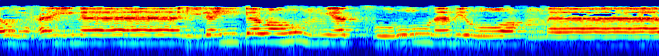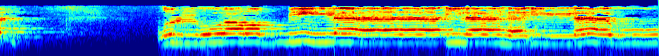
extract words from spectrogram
أوحينا إليك وهم يكفرون بالرحمن. قل هو ربي لا إله إلا هو.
